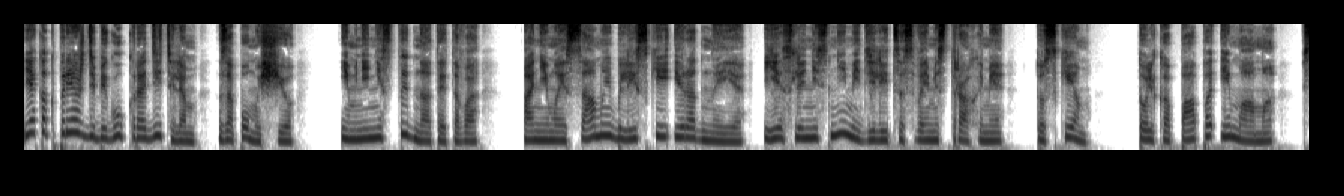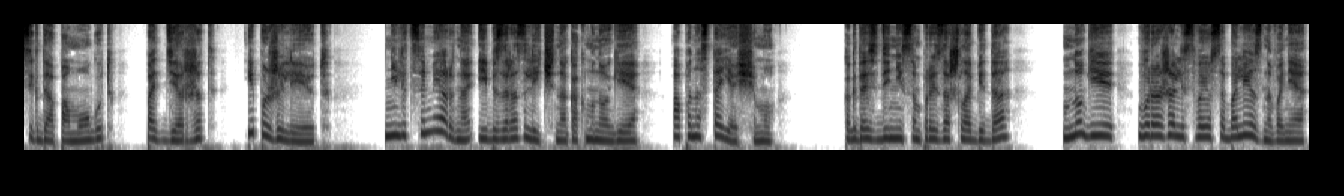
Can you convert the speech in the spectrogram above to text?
я как прежде бегу к родителям за помощью, и мне не стыдно от этого. Они мои самые близкие и родные. Если не с ними делиться своими страхами, то с кем? Только папа и мама всегда помогут, поддержат и пожалеют. Не лицемерно и безразлично, как многие, а по-настоящему. Когда с Денисом произошла беда, многие выражали свое соболезнование,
